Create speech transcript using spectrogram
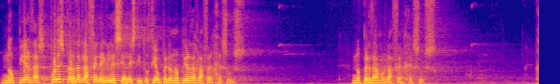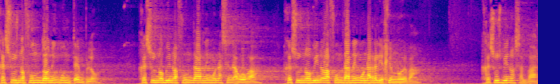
No pierdas, puedes perder la fe en la iglesia, en la institución, pero no pierdas la fe en Jesús. No perdamos la fe en Jesús. Jesús no fundó ningún templo. Jesús no vino a fundar ninguna sinagoga. Jesús no vino a fundar ninguna religión nueva. Jesús vino a salvar,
